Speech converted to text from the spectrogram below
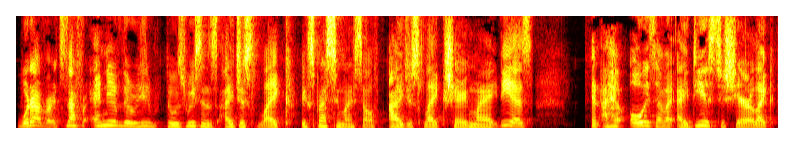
whatever. It's not for any of re- those reasons. I just like expressing myself. I just like sharing my ideas. And I have always have ideas to share. Like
